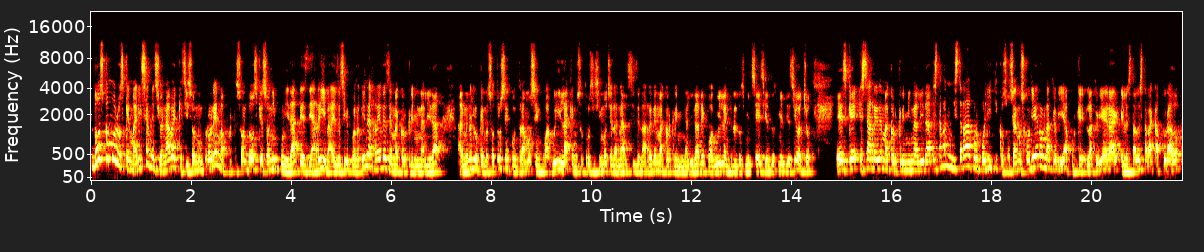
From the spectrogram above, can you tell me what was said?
Dos como los que Marisa mencionaba y que sí son un problema, porque son dos que son impunidad desde arriba, es decir, cuando tienes redes de macrocriminalidad, al menos lo que nosotros encontramos en Coahuila, que nosotros hicimos el análisis de la red de macrocriminalidad de Coahuila entre el 2006 y el 2018, es que esa red de macrocriminalidad estaba administrada por políticos, o sea, nos jodieron la teoría, porque la teoría era el Estado estaba capturado,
